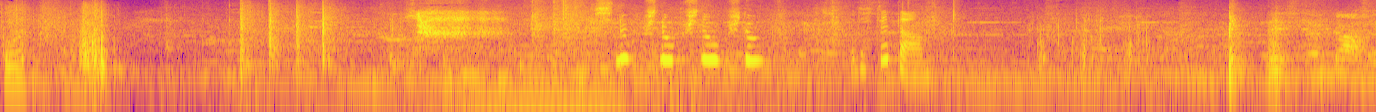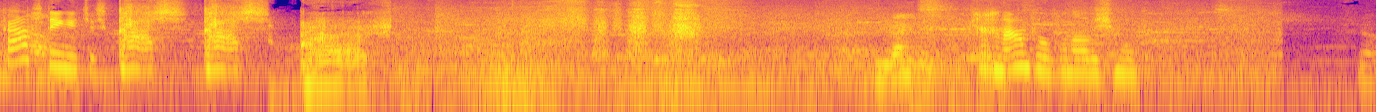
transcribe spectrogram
Pak hem maar. Snoep, snoep, snoep, snoep. Wat is dit dan? Kaasdingetjes. Kaas, kaas. Die niet. Ik krijg een aanval van al die snoep. Ja.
